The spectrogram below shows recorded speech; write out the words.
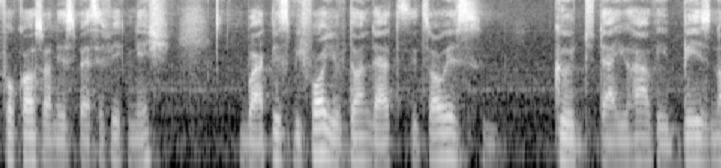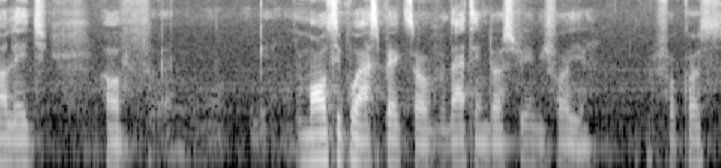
focus on a specific niche but at least before you've done that, it's always good that you have a base knowledge of multiple aspects of that industry before you focus.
